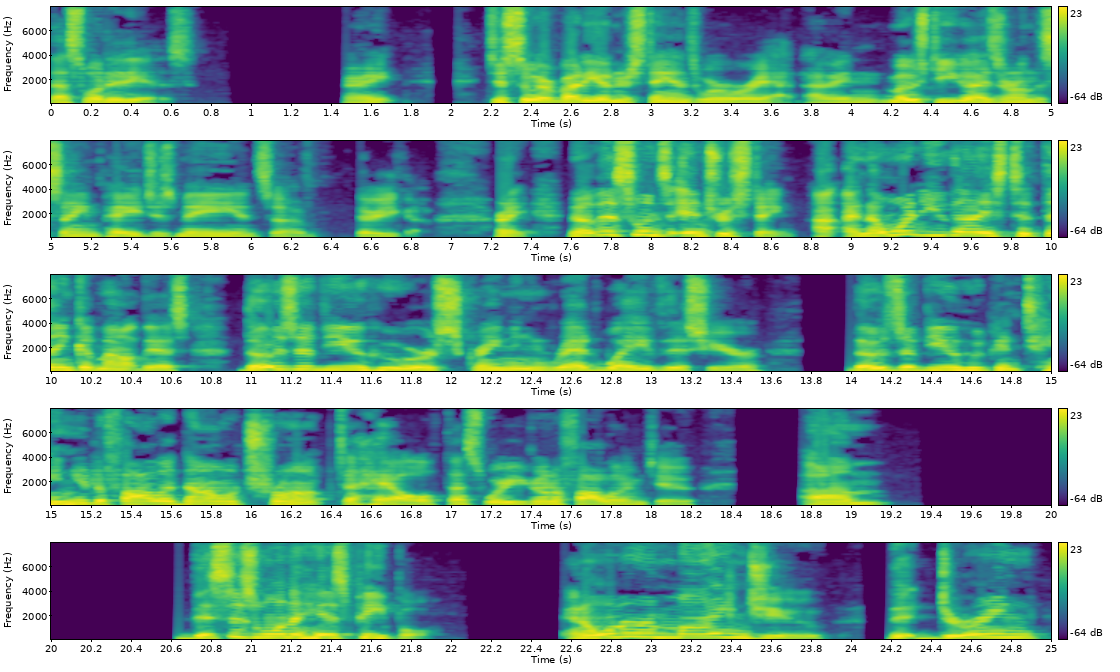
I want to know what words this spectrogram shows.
That's what it is. Right. Just so everybody understands where we're at. I mean, most of you guys are on the same page as me, and so there you go. All right. Now this one's interesting, I, and I want you guys to think about this. Those of you who are screaming red wave this year, those of you who continue to follow Donald Trump to hell, that's where you're going to follow him to. Um, this is one of his people. And I want to remind you that during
